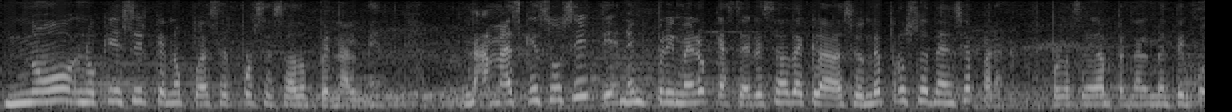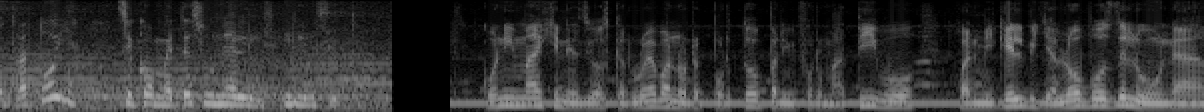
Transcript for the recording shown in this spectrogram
No, no quiere decir que no pueda ser procesado penalmente. Nada más que eso sí, tienen primero que hacer esa declaración de procedencia para que procedan penalmente en contra tuya si cometes un ilícito. Con imágenes de Oscar nos reportó para Informativo Juan Miguel Villalobos de Luna.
